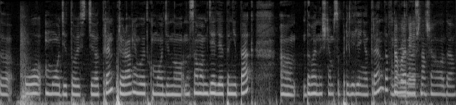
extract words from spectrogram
э, о моде, то есть э, тренд приравнивают к моде, но на самом деле это не так. А, давай начнем с определения трендов, Давай, наверное, конечно. сначала, да.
